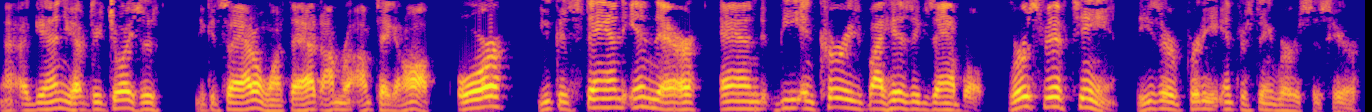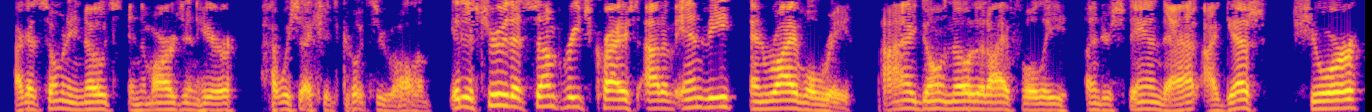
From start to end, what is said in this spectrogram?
Again, you have two choices. You could say, I don't want that. I'm, I'm taking off. Or you could stand in there and be encouraged by his example. Verse 15. These are pretty interesting verses here. I got so many notes in the margin here. I wish I could go through all of them. It is true that some preach Christ out of envy and rivalry. I don't know that I fully understand that. I guess, sure,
